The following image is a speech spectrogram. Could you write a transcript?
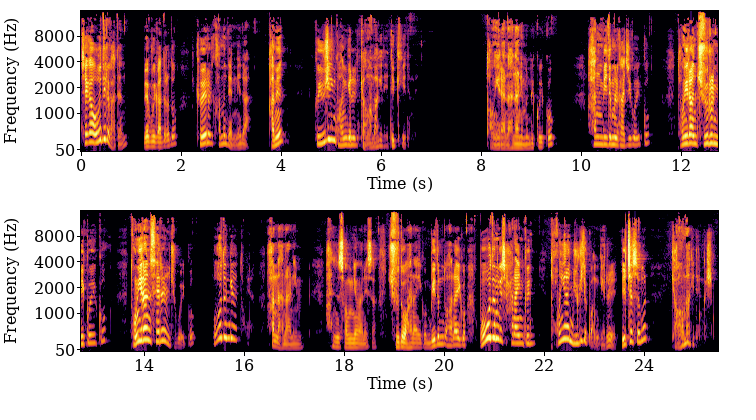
제가 어디를 가든 외국에 가더라도 교회를 가면 됩니다. 가면 그 유기적인 관계를 경험하게 돼, 느끼게 됩니다. 동일한 하나님을 믿고 있고 한 믿음을 가지고 있고 동일한 주를 믿고 있고 동일한 세례를 주고 있고 모든 게 동일한 한 하나님, 한 성령 안에서 주도 하나이고 믿음도 하나이고 모든 것이 하나인 그 동일한 유기적 관계를 일체성을 경험하게 된 것입니다.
